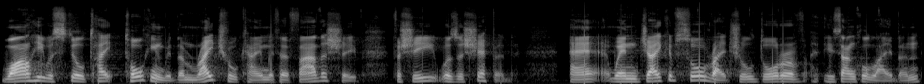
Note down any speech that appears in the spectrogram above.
While he was still ta- talking with them, Rachel came with her father's sheep, for she was a shepherd. And when Jacob saw Rachel, daughter of his uncle Laban,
